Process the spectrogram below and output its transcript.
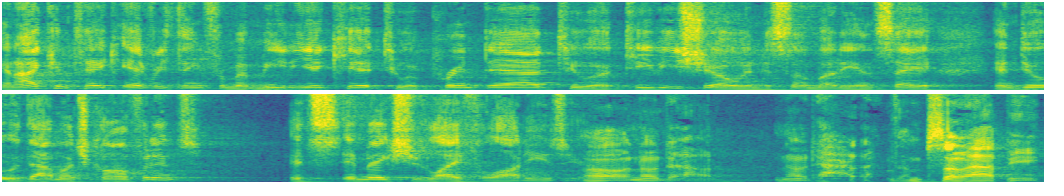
and I can take everything from a media kit to a print ad to a TV show into somebody and say and do it with that much confidence, it's it makes your life a lot easier. Oh, no doubt, no doubt. I'm so happy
